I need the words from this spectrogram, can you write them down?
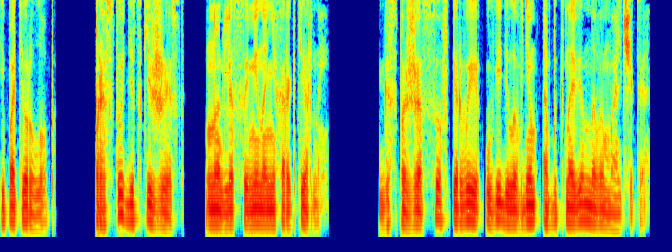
и потер лоб. Простой детский жест, но для Сэмина не характерный. Госпожа Со впервые увидела в нем обыкновенного мальчика.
